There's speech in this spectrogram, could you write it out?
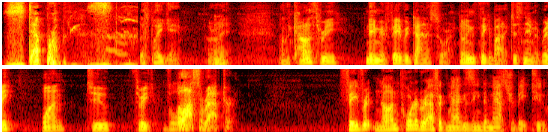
Step Brothers. Let's play a game. All right. On the count of three, name your favorite dinosaur. Don't even think about it. Just name it. Ready? One, two, three. Velociraptor. Favorite non pornographic magazine to masturbate to.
